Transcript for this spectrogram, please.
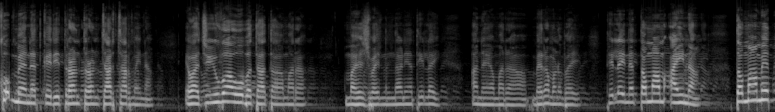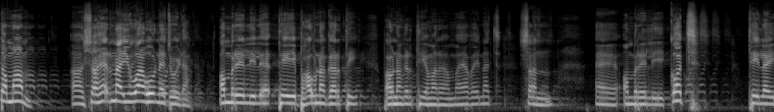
ખૂબ મહેનત કરી ત્રણ ત્રણ ચાર ચાર મહિના. એવા જ યુવાઓ બધા હતા અમારા મહેશભાઈ નંદાણીયાથી લઈ અને અમારા મેરામણભાઈથી લઈને તમામ આઈના તમામે તમામ શહેરના યુવાઓને જોડ્યા. અમરેલીથી ભાવનગરથી ભાવનગરથી અમારા માયાભાઈના જ સન એ, અમરેલી કચ્છથી લઈ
